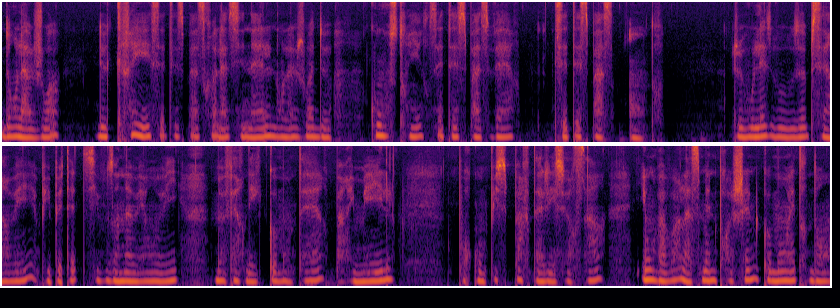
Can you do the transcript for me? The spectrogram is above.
dans la joie de créer cet espace relationnel, dans la joie de construire cet espace vert, cet espace entre je vous laisse vous observer et puis peut-être si vous en avez envie, me faire des commentaires par email pour qu'on puisse partager sur ça. Et on va voir la semaine prochaine comment être dans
